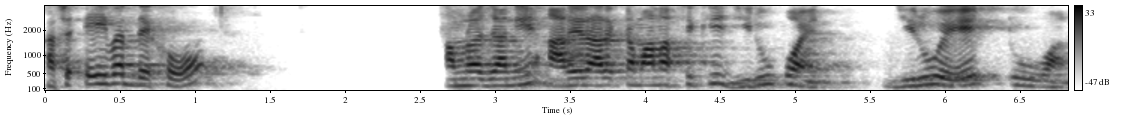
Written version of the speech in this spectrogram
আচ্ছা এইবার দেখো, আমরা জানি আর এর আরেকটা মান আছে কি? Zero point, zero eight two one.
